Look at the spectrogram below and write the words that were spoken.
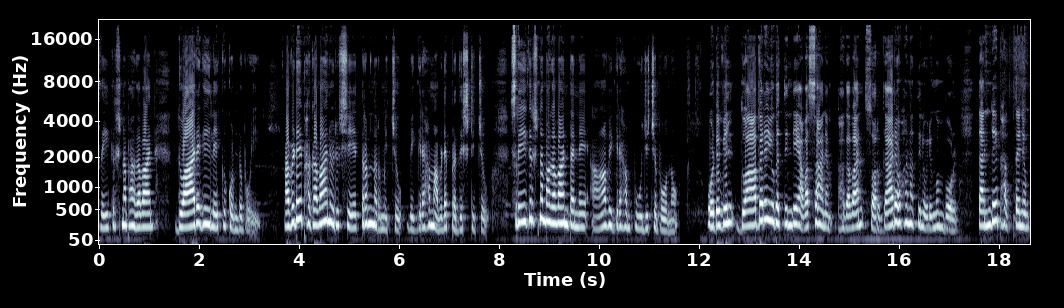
ശ്രീകൃഷ്ണ ഭഗവാൻ ദ്വാരകയിലേക്ക് കൊണ്ടുപോയി. അവിടെ ഭഗവാൻ ഒരു ക്ഷേത്രം നിർമ്മിച്ചു വിഗ്രഹം അവിടെ പ്രതിഷ്ഠിച്ചു. ശ്രീകൃഷ്ണ ഭഗവാൻ തന്നെ ആ വിഗ്രഹം പൂജിച്ചു പോന്നു. ഒടുവിൽ ദ്വാപരയുഗത്തിന്റെ അവസാനം ഭഗവാൻ സ്വർഗാരോഹണത്തിനൊരുങ്ങുമ്പോൾ തന്റെ ഭക്തനും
